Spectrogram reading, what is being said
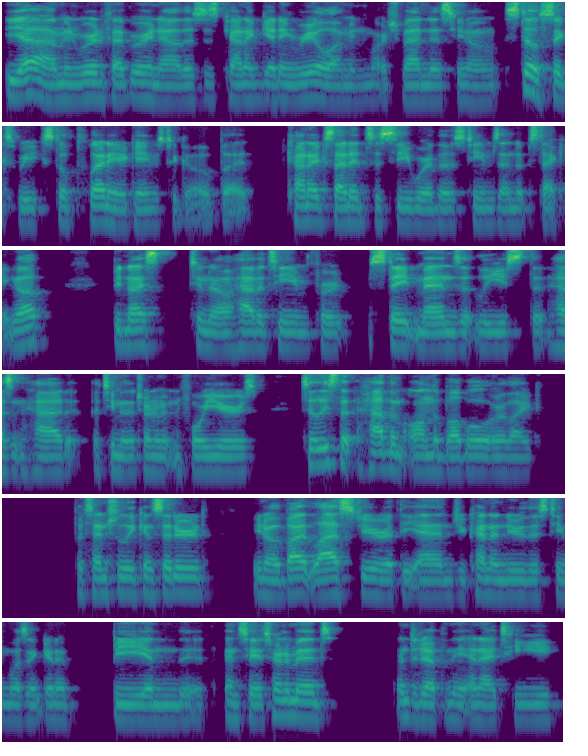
Yeah, I mean, we're in February now. This is kind of getting real. I mean, March Madness, you know, still six weeks, still plenty of games to go, but kind of excited to see where those teams end up stacking up. Be nice to know have a team for state men's at least that hasn't had a team in the tournament in four years to at least have them on the bubble or like potentially considered. You know, by last year at the end, you kind of knew this team wasn't going to be in the NCAA tournament. Ended up in the NIT,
